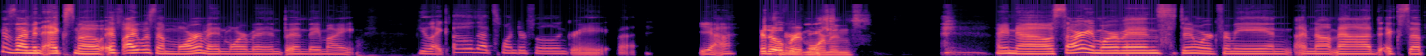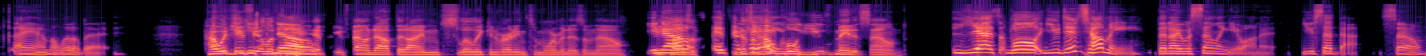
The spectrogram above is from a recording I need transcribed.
because I'm an Exmo. If I was a Mormon, Mormon, then they might be like, "Oh, that's wonderful and great." But yeah, Get over it. Mormons. I know. Sorry, Mormons. Didn't work for me, and I'm not mad, except I am a little bit. How would you think you feel if you if you found out that I'm slowly converting to Mormonism now? You know, of- it's Because okay. of how cool you've made it sound. Yes. Well, you did tell me that I was selling you on it. You said that. So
